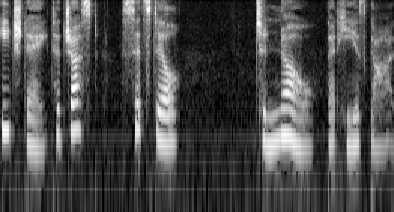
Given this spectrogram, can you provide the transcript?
each day to just sit still, to know that He is God.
